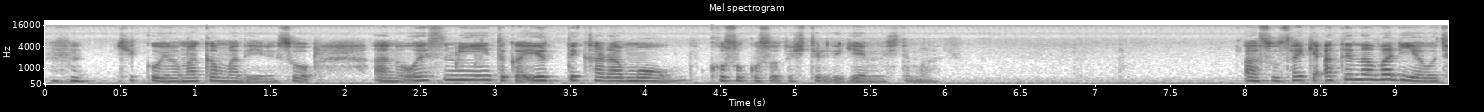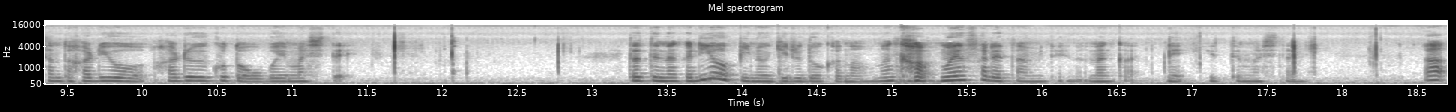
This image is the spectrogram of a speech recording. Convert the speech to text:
結構夜中までいる。そう。あの「おやすみ」とか言ってからもこそこそと一人でゲームしてます。あそう最近アテナバリアをちゃんと貼るよう貼ることを覚えまして。だってなんかリオピのギルドかな？なんか燃やされたみたいななんかね言ってましたね。あ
